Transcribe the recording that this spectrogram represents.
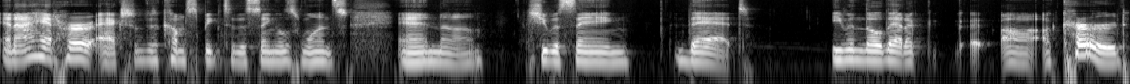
and I had her actually to come speak to the singles once, and um, she was saying that even though that uh, occurred,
